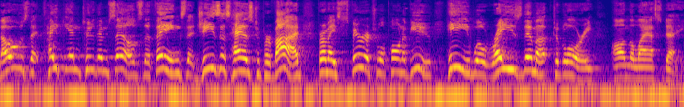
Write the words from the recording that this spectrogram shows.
those that take into themselves the things that Jesus has to provide from a spiritual point of view, He will raise them up to glory on the last day.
